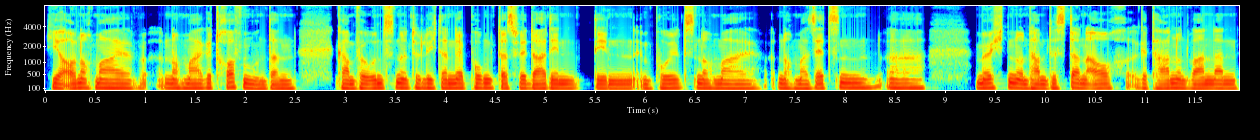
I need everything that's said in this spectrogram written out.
hier auch noch mal noch mal getroffen und dann kam für uns natürlich dann der Punkt, dass wir da den den Impuls noch mal noch mal setzen äh, möchten und haben das dann auch getan und waren dann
